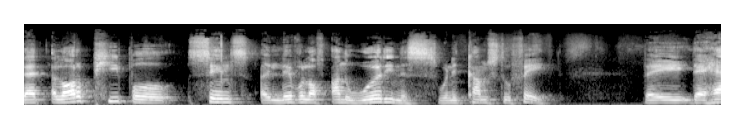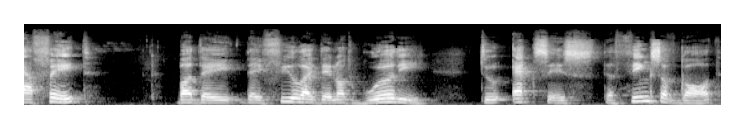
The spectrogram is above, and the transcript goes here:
that a lot of people sense a level of unworthiness when it comes to faith. They, they have faith, but they, they feel like they're not worthy to access the things of God,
